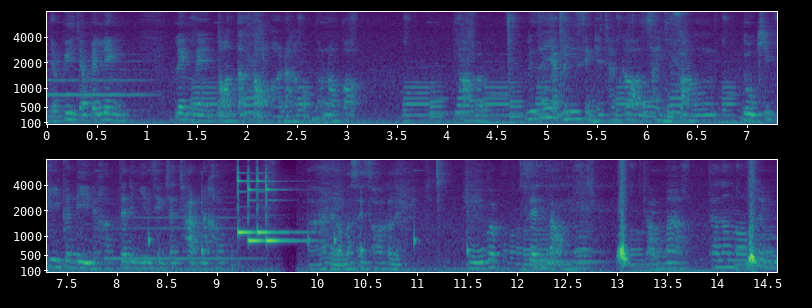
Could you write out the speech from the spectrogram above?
เดี๋ยวพี่จะไปเร่งเร่งในตอนตัดต่อนะครับผมน้องๆก็อ่าแบบหรือถ้าอยากได้ยินเสียงชัดๆก็ใส่หูฟังดูคลิปพี่ก็ดีนะครับ จะได้ยินเสียงชัดๆนะครับผมอ่าเดี๋ยวเรามาใส่ซอสกันเลยหูแบบเส้นดำดำมาก ถ้าน้องๆเคยดู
